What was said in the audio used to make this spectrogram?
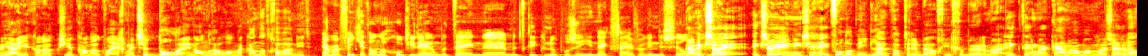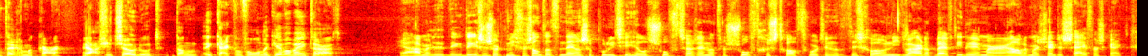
ja, je, kan ook, je kan ook wel echt met z'n dollen. In andere landen kan dat gewoon niet. Ja, maar vind je het dan een goed idee om meteen eh, met drie knuppels in je nek vijf uur in de cel Nou, ik zou, je, ik zou je één ding zeggen. Ik vond het niet leuk wat er in België gebeurde. Maar ik en mijn cameraman, we zeiden wel tegen elkaar... ja, als je het zo doet, dan ik kijk we volgende keer wel beter uit. Ja, maar er is een soort misverstand dat de Nederlandse politie heel soft zou zijn. Dat er soft gestraft wordt. En dat is gewoon niet waar. Dat blijft iedereen maar herhalen. Maar als je naar de cijfers kijkt, dan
